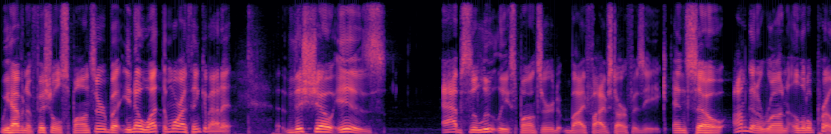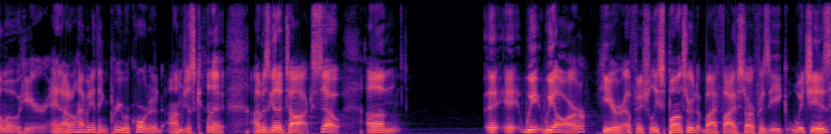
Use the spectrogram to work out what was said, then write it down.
we have an official sponsor but you know what? The more I think about it this show is absolutely sponsored by Five Starr Physique. And so I'm going to run a little promo here and I don't have anything pre-recorded. I'm just going to I'm just going to talk. So, um it, it, we we are here officially sponsored by Five Starr Physique, which is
